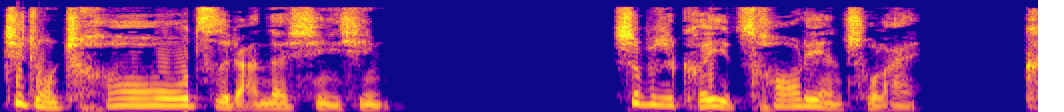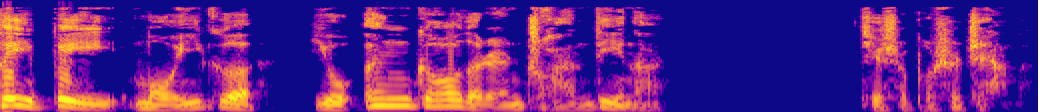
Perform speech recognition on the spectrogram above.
这种超自然的信心，是不是可以操练出来，可以被某一个有恩高的人传递呢？其实不是这样的，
